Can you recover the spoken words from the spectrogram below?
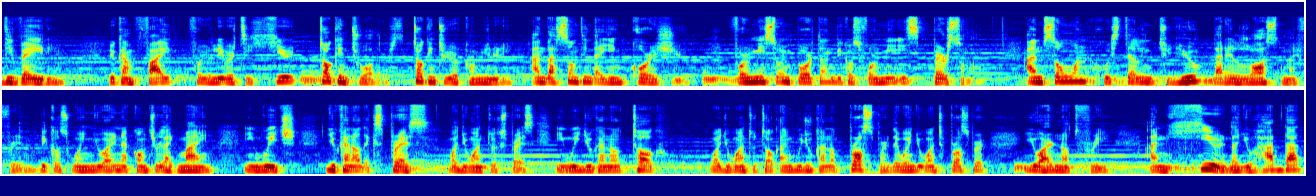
debating. You can fight for your liberty here, talking to others, talking to your community, and that's something that I encourage you. For me, so important because for me, it's personal. I'm someone who is telling to you that I lost my freedom because when you are in a country like mine, in which you cannot express what you want to express, in which you cannot talk what you want to talk, and you cannot prosper the way you want to prosper, you are not free. And here that you have that,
